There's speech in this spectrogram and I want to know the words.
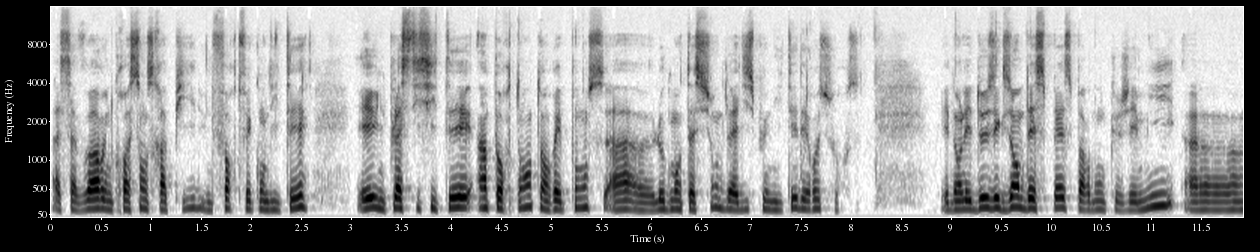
à savoir une croissance rapide, une forte fécondité et une plasticité importante en réponse à euh, l'augmentation de la disponibilité des ressources. Et dans les deux exemples d'espèces que j'ai mis, euh,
